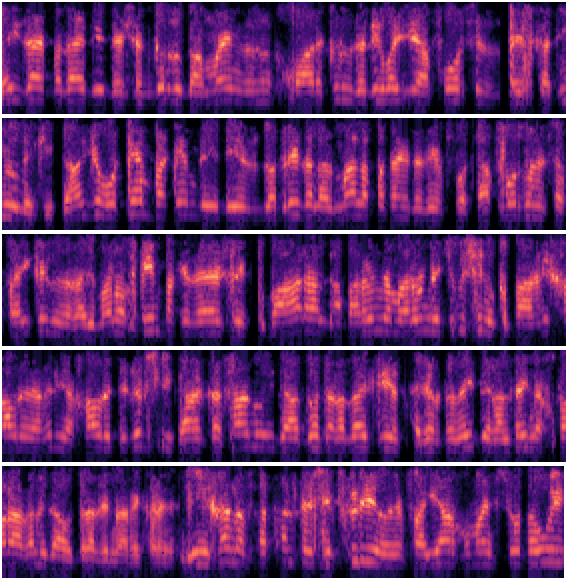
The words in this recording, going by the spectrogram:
دای ځای په ځای دي د شګردو د ماین خوار کړو د دې وجه فورسز پیش کتنیو نه کی دا چې هو ټیم په ټیم دي د دوه درې د لازمه پته ده د فورسز صفای کوي د غریبانو ټیم پکې ځای شي بهر حال د بارونه مرونه چې وشي نو په هغه خاور راغلي خاور د لرشي دا کسانو دا دوه دغه ځای کې اگر ته دې غلطۍ نه خبره غلي دا درځ نه کړي دی خان هسپتال ته شفت کړی او اف آی آر خو ما شو ته وي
